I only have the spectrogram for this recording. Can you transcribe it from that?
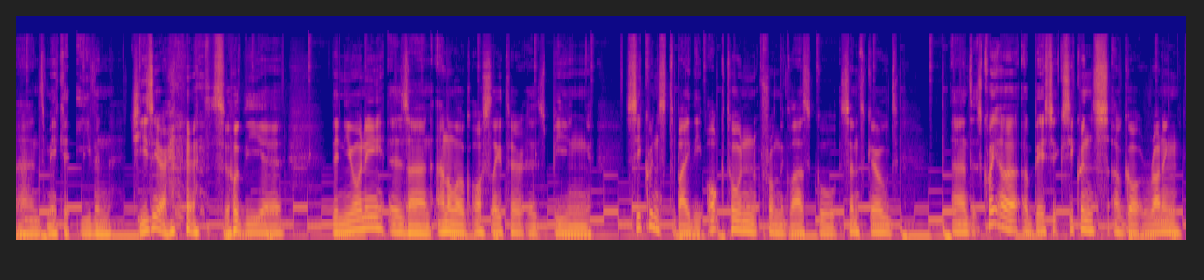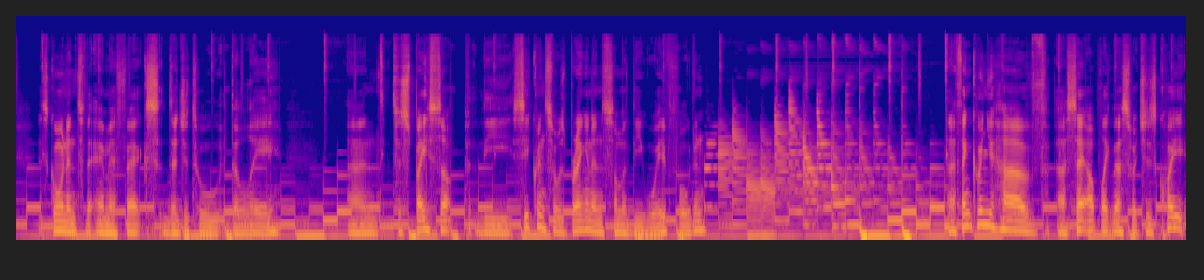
and make it even cheesier. so the uh, the Neoni is an analog oscillator. It's being sequenced by the Octone from the Glasgow Synth Guild, and it's quite a, a basic sequence I've got running. It's going into the MFX digital delay. And to spice up the sequence, I was bringing in some of the wave folding. I think when you have a setup like this, which is quite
